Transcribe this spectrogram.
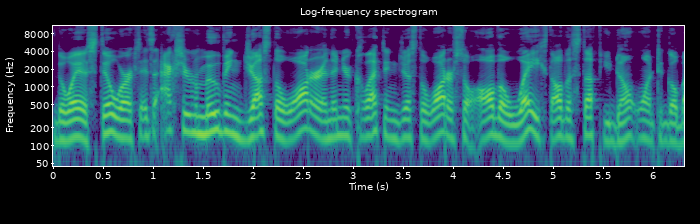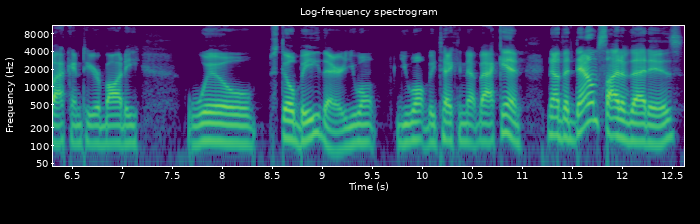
the way it still works, it's actually removing just the water, and then you're collecting just the water. So all the waste, all the stuff you don't want to go back into your body, will still be there. You won't you won't be taking that back in. Now the downside of that is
